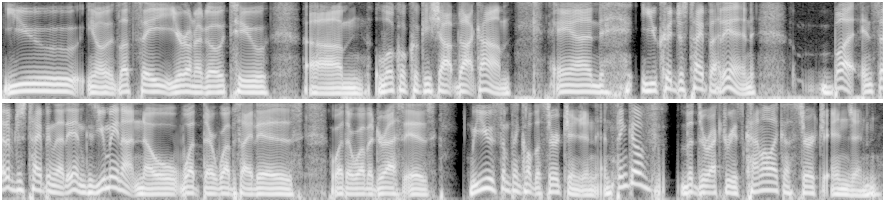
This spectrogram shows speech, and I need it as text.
You you know let's say you're going to go to um, localcookieshop.com and you could just type that in. But instead of just typing that in because you may not know what their website is what their web address is we use something called a search engine. And think of the directory as kind of like a search engine.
